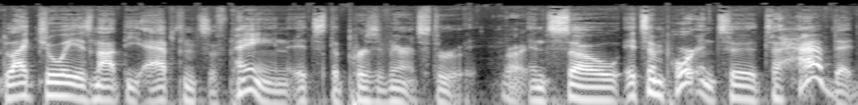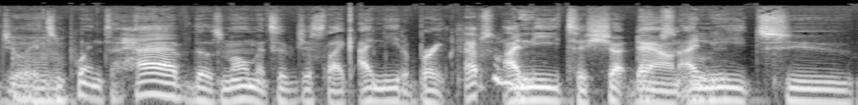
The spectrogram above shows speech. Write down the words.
black joy is not the absence of pain; it's the perseverance through it. Right. Mm-hmm. And so it's important to to have that joy. It's important to have those moments of just like I need a break. Absolutely. I need to shut down. I need to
